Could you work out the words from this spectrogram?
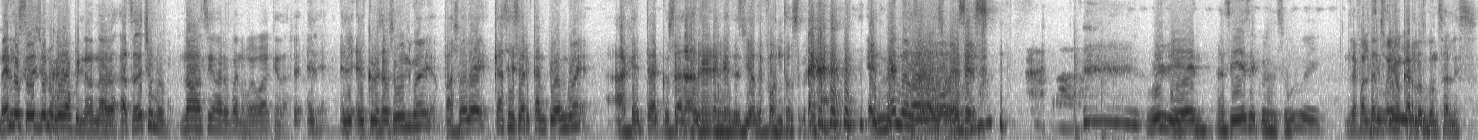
Denle ustedes, yo no voy a opinar nada. Hasta de hecho, me... no, sí, a ver, bueno, me voy a quedar. El, el- el Cruz Azul, güey, pasó de casi ser campeón, güey, a gente acusada de desvío de fondos, güey. en menos de dos veces. Muy bien, así es el Cruz Azul, güey. Le falta el sueño Carlos González.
